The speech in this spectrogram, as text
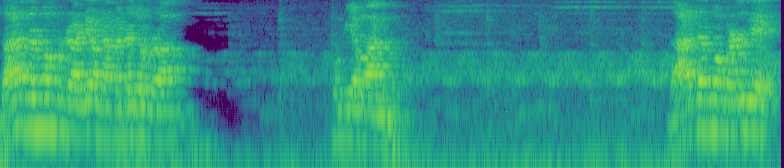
தான தர்மம் பண்றாளே அவன் நம்ம என்ன சொல்றோம் புண்ணியவான். தான தர்மம் பண்ணுறதுக்கு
